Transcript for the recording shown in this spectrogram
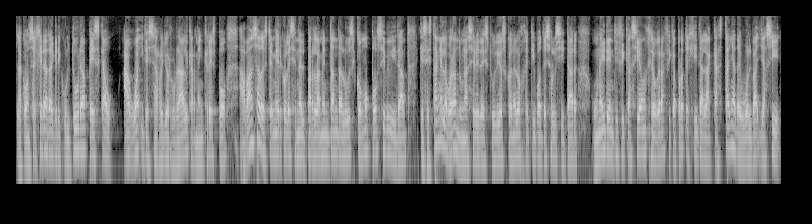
La consejera de Agricultura, Pesca, Agua y Desarrollo Rural, Carmen Crespo, ha avanzado este miércoles en el Parlamento andaluz como posibilidad que se están elaborando una serie de estudios con el objetivo de solicitar una identificación geográfica protegida a la castaña de Huelva y así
